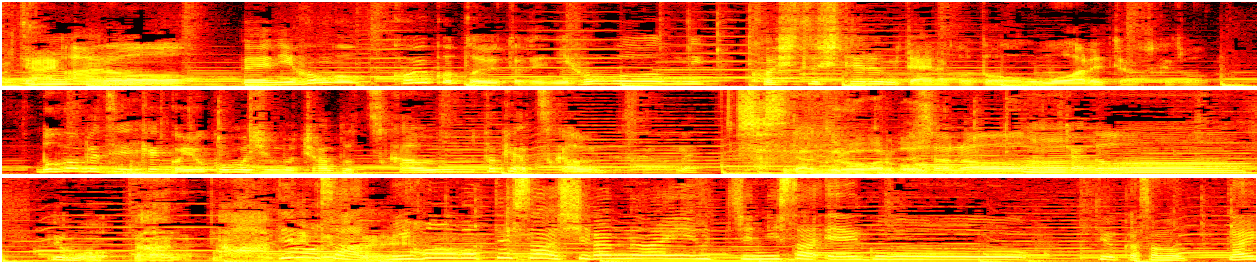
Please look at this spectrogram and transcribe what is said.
みたい。あの、で、日本語、こういうことを言うとね、日本語に固執してるみたいなことを思われちゃうんですけど、僕は別に結構横文字もちゃんと使うときは使うんですけどね。さすがグローバルボーそドの、ちゃんと、とでも、なん、なんてでもさ、日本語ってさ、知らないうちにさ、英語っていうか、その外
